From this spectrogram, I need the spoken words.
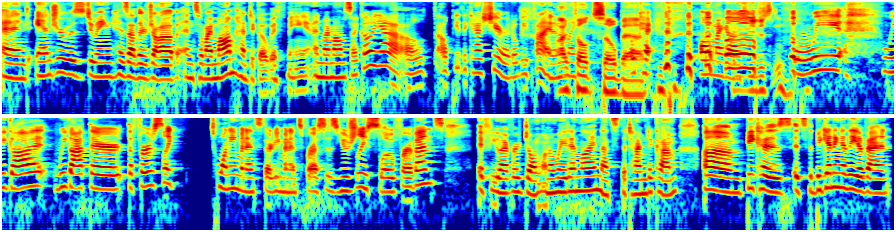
And Andrew was doing his other job and so my mom had to go with me and my mom's like, "Oh yeah, I'll I'll be the cashier. It'll be fine." And I like, felt so bad. "Okay." oh my gosh just we we got we got there the first like 20 minutes 30 minutes for us is usually slow for events. If you ever don't want to wait in line that's the time to come. Um, because it's the beginning of the event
